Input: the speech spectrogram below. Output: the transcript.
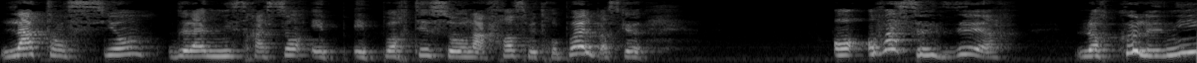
l'attention de l'administration est, est portée sur la France métropole parce que on, on va se dire, leurs colonies,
